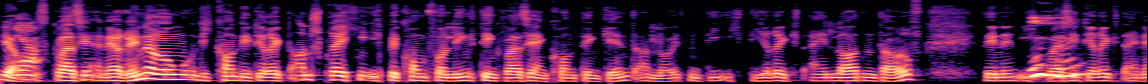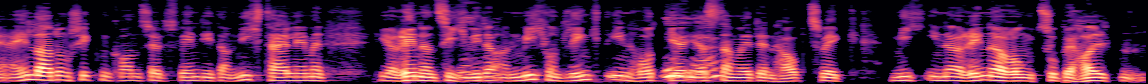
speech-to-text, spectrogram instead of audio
Ja, ja, ist quasi eine Erinnerung und ich kann die direkt ansprechen. Ich bekomme von LinkedIn quasi ein Kontingent an Leuten, die ich direkt einladen darf, denen ich mhm. quasi direkt eine Einladung schicken kann, selbst wenn die dann nicht teilnehmen. Die erinnern sich mhm. wieder an mich und LinkedIn hat mhm. ja erst einmal den Hauptzweck, mich in Erinnerung zu behalten.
